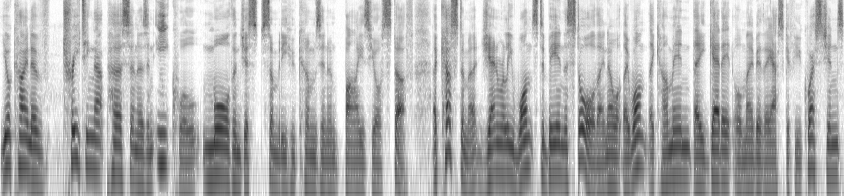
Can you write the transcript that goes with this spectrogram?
you're kind of treating that person as an equal more than just somebody who comes in and buys your stuff. A customer generally wants to be in the store. They know what they want, they come in, they get it, or maybe they ask a few questions.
